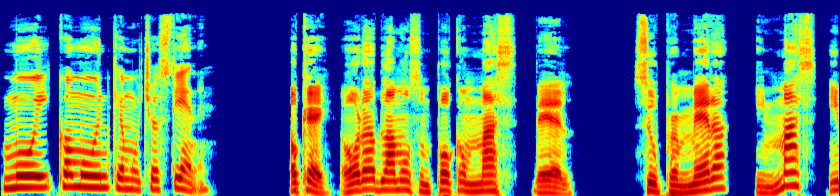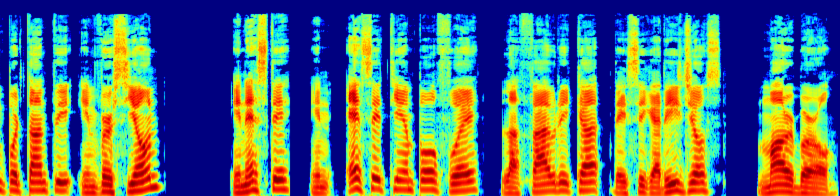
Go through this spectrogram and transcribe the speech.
muy común que muchos tienen. Ok, ahora hablamos un poco más de él. Su primera y más importante inversión en este, en ese tiempo fue la fábrica de cigarrillos Marlboro.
